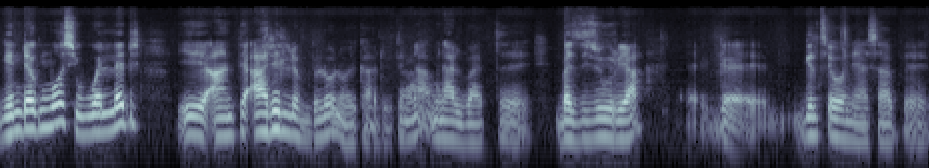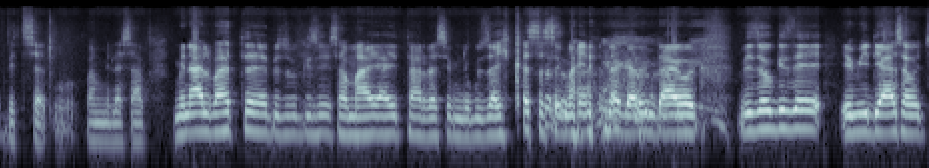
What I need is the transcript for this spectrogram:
ግን ደግሞ ሲወለድ አንተ አይደለም ብሎ ነው የካዱት። እና ምናልባት በዚህ ዙሪያ ግልጽ የሆነ ሀሳብ ብትሰጡ በሚል ሀሳብ ምናልባት ብዙ ጊዜ ሰማይ አይታረስም ንጉሥ አይከሰስም አይነት ነገር እንዳይሆን ብዙ ጊዜ የሚዲያ ሰዎች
